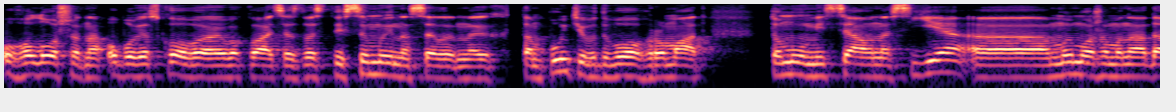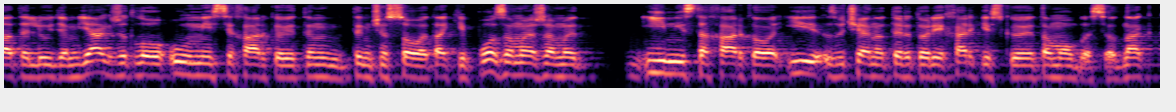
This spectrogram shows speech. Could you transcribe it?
оголошена обов'язкова евакуація з 27 населених там пунктів двох громад. Тому місця у нас є. Е, Ми можемо надати людям як житло у місті Харкові, тим тимчасово, так і поза межами і міста Харкова, і звичайно території Харківської там області. Однак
